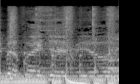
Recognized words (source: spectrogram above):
níbẹ̀ kọ́ ẹ jẹ̀bi o.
